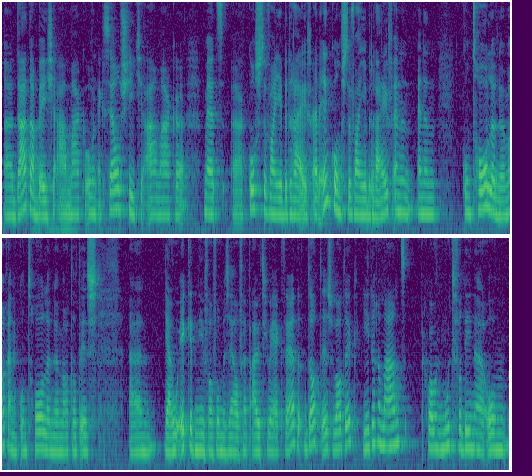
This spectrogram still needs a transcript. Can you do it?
uh, database aanmaken of een Excel-sheetje aanmaken met uh, kosten van je bedrijf en inkomsten van je bedrijf en een, en een controlenummer. En een controlenummer, dat is um, ja, hoe ik het in ieder geval voor mezelf heb uitgewerkt. Hè. Dat, is wat ik iedere maand gewoon moet verdienen om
